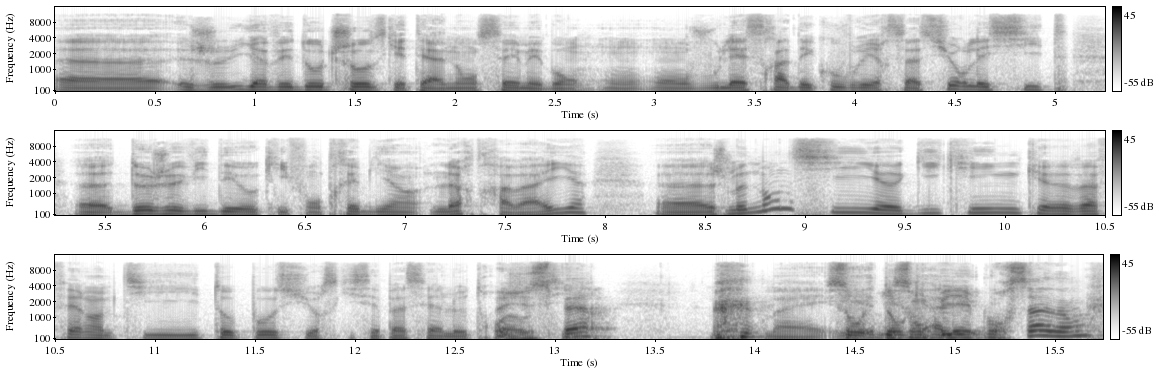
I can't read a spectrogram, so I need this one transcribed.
Euh, Il y avait d'autres choses qui étaient annoncées, mais bon, on, on vous laissera découvrir ça sur les sites euh, de jeux vidéo qui font très bien leur travail. Euh, je me demande si Geeking va faire un petit topo sur ce qui s'est passé à l'E3. Bah. J'espère. Ouais. Ils sont, ils allez, payés pour ça, non?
